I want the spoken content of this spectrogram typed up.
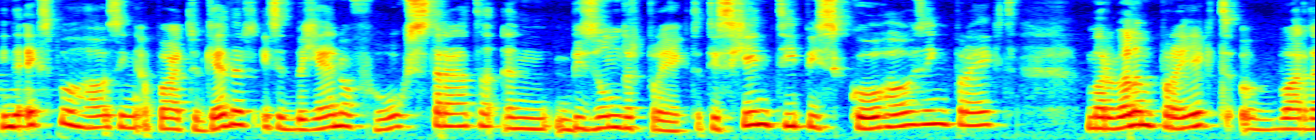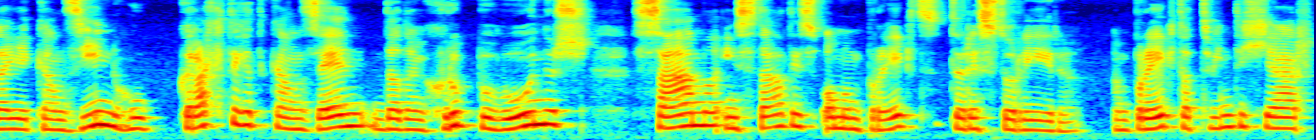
In de Expo Housing Apart Together is het Begijn of Hoogstraten een bijzonder project. Het is geen typisch co-housing project, maar wel een project waar dat je kan zien hoe krachtig het kan zijn dat een groep bewoners samen in staat is om een project te restaureren. Een project dat twintig jaar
